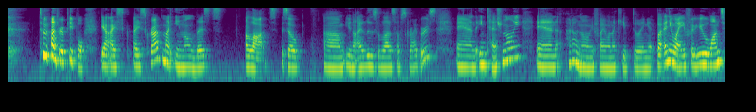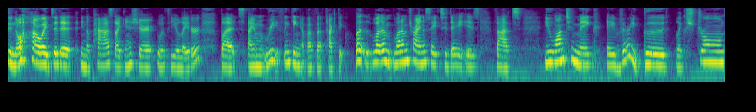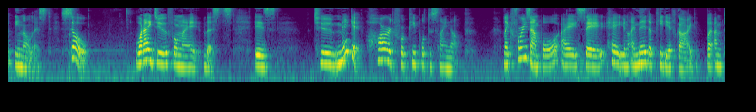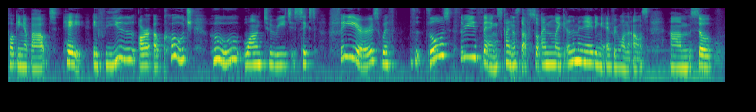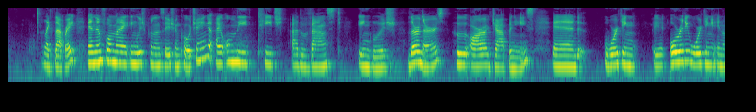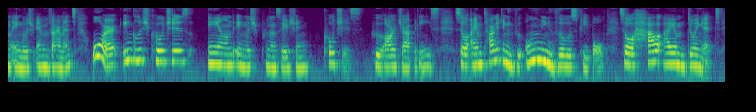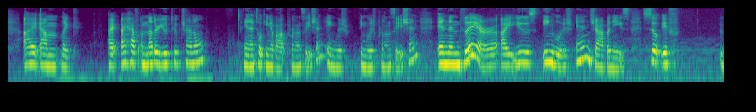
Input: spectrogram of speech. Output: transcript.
200 people. Yeah, I, I scrubbed my email lists a lot. So um, you know, I lose a lot of subscribers and intentionally. And I don't know if I want to keep doing it. But anyway, if you want to know how I did it in the past, I can share it with you later. But I am rethinking about that tactic. But what I'm what I'm trying to say today is that you want to make a very good, like strong email list. So what I do for my lists is to make it hard for people to sign up. Like, for example, I say, hey, you know, I made a PDF guide, but I'm talking about, hey, if you are a coach who want to reach six figures with th- those three things kind of stuff. So I'm like eliminating everyone else. Um, so like that, right? And then for my English pronunciation coaching, I only teach advanced English learners who are Japanese and working already working in an English environment or English coaches and English pronunciation coaches who are Japanese. So I am targeting the, only those people. So how I am doing it, I am like I, I have another YouTube channel and I'm talking about pronunciation, English English pronunciation. And then there I use English and Japanese. So if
